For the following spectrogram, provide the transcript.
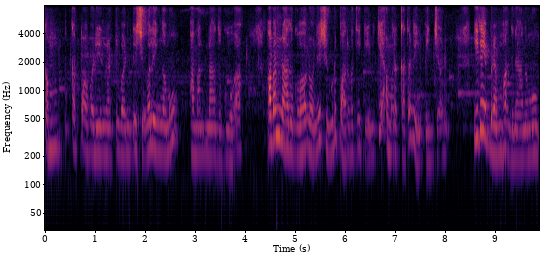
కం కప్పబడినటువంటి శివలింగము అమర్నాథ్ గుహ. అమర్నాథ్ గుహలోనే శివుడు పార్వతీదేవికి అమర కథ వినిపించాడు. ఇదే బ్రహ్మ జ్ఞానము.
